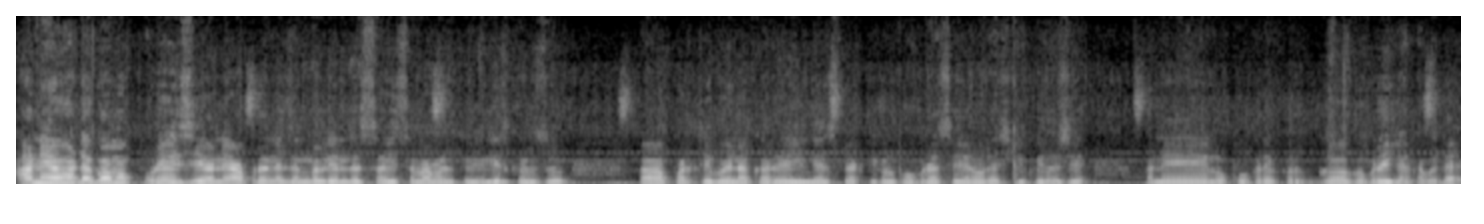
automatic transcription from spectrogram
આને હવે ડબ્બામાં પૂરે છે અને આપણે એને જંગલની અંદર સહી સલામત રિલીઝ કરીશું. પરથીભાઈના ઘરે ઇન્ડિયન સ્પેક્ટિકલ કોબરા છે, એનું રેસ્ક્યુ કર્યું છે. અને લોકો ખરેખર ગભરાઈ ગયા હતા બધા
